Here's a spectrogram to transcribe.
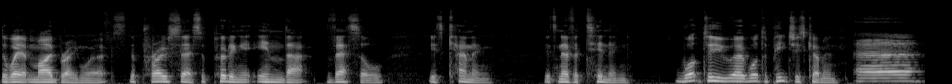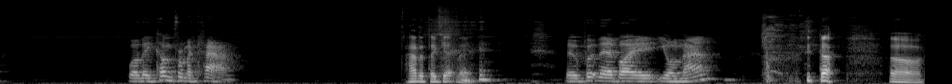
the way my brain works, the process of putting it in that vessel is canning. It's never tinning. What do uh, what do peaches come in? Uh, well, they come from a can. How did they get there? They were put there by your nan. yeah. Oh,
